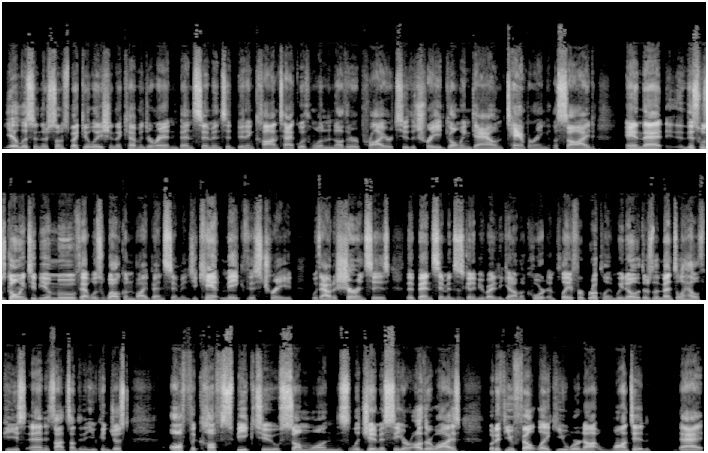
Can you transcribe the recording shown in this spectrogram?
Yeah, listen, there's some speculation that Kevin Durant and Ben Simmons had been in contact with one another prior to the trade going down, tampering aside, and that eh, this was going to be a move that was welcomed by Ben Simmons. You can't make this trade without assurances that Ben Simmons is going to be ready to get on the court and play for Brooklyn. We know that there's the mental health piece, and it's not something that you can just off the cuff speak to someone's legitimacy or otherwise. But if you felt like you were not wanted, that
